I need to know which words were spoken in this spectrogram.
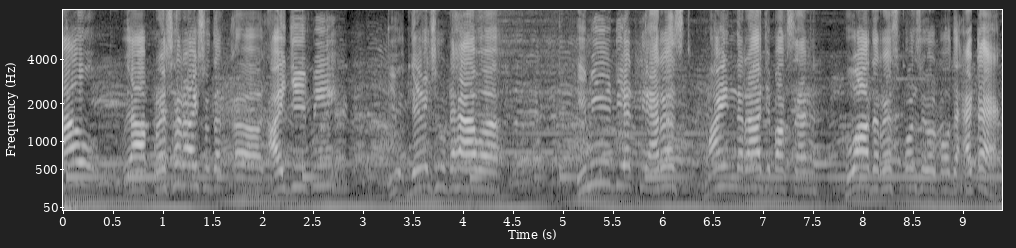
Now we are pressurized to the uh, IGP. You, they should have uh, immediately arrest Mahinda Rajapaksa who are the responsible for the attack.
